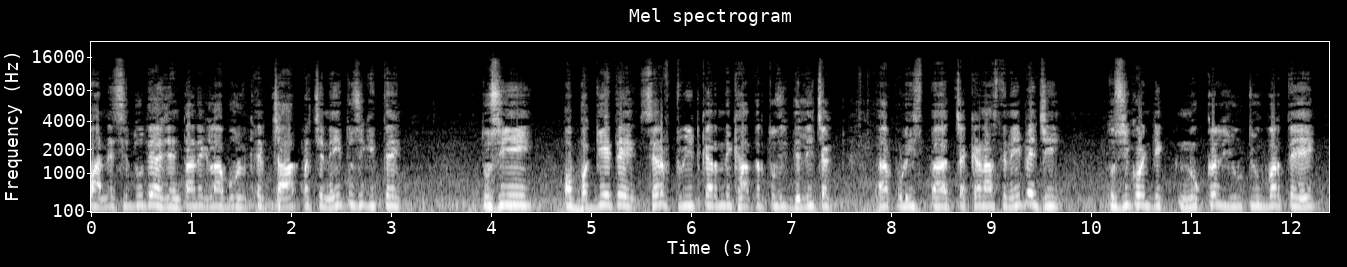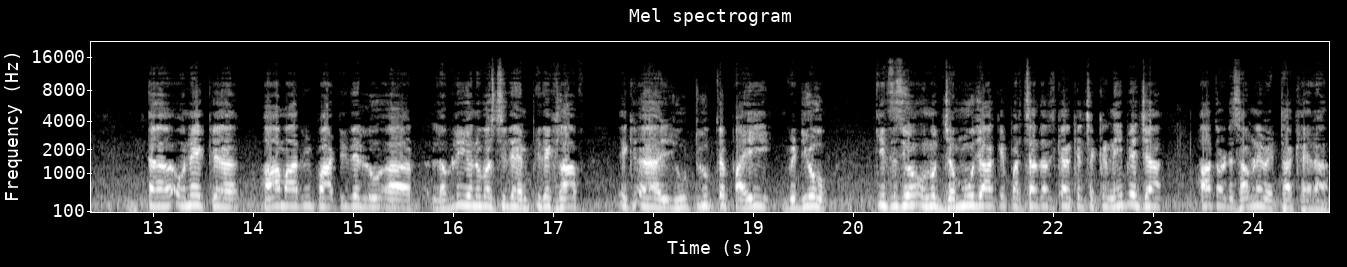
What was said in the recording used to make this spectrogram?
ਭਾਨੇ ਸਿੱਧੂ ਦੇ ਏਜੰਟਾਂ ਦੇ ਖਿਲਾਫ ਬੋਲ ਕੇ ਚਾਰ ਪਰਚੇ ਨਹੀਂ ਤੁਸੀਂ ਕੀਤੇ। ਤੁਸੀਂ ਉਹ ਬੱਗੇ ਤੇ ਸਿਰਫ ਟਵੀਟ ਕਰਨ ਦੀ ਖਾਤਰ ਤੁਸੀਂ ਦਿੱਲੀ ਚੱਕ ਪੁਲਿਸ ਚੱਕਣ ਵਾਸਤੇ ਨਹੀਂ ਭੇਜੀ। ਤੁਸੀਂ ਕੋਈ ਨੁਕਲ ਨੁੱਕਲ ਯੂਟਿਊਬਰ ਤੇ ਉਹਨੇ ਆਮ ਆਦਮੀ ਪਾਰਟੀ ਦੇ ਲੋ- ਅ, ਲਵਲੀ ਯੂਨੀਵਰਸਿਟੀ ਦੇ ਐਮਪੀ ਦੇ ਖਿਲਾਫ ਇੱਕ YouTube ਤੇ ਪਾਈ ਵੀਡੀਓ ਕਿ ਤੁਸੀਂ ਉਹਨੂੰ ਜੰਮੂ ਜਾ ਕੇ ਪਰਚਾ ਦਰਜ ਕਰਕੇ ਚੱਕਰ ਨਹੀਂ ਭੇਜਿਆ? ਆ ਤੁਹਾਡੇ ਸਾਹਮਣੇ ਬੈਠਾ ਖੈਰਾ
